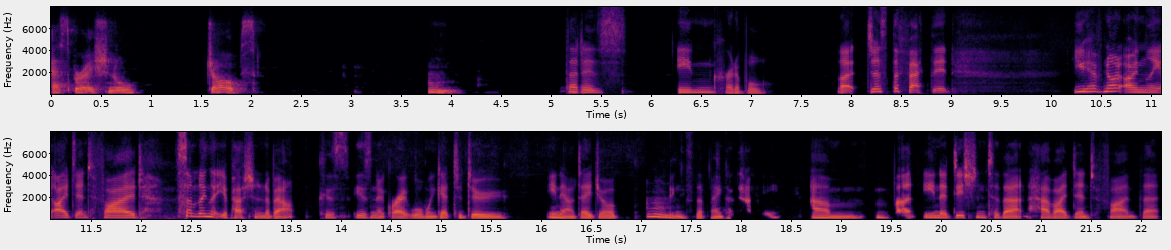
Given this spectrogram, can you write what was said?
aspirational jobs. Mm. That is incredible. Like just the fact that you have not only identified something that you're passionate about, because isn't it great when we get to do in our day job mm. things that make us happy? Um, but in addition to that, have identified that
